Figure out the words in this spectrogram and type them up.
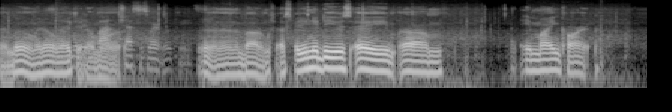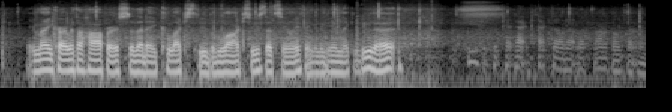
And boom, it don't So make it no the bottom more. chest is where it rotates. And then the bottom chest. But you need to use a um a mine cart. A mine cart with a hopper so that it collects through the blocks because that's the only thing in the game that can do that. You should protect, protect all that electronic equipment,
